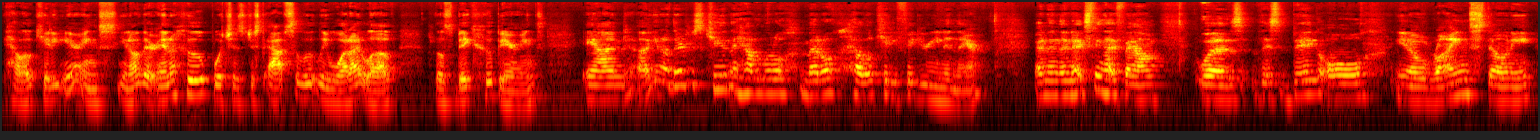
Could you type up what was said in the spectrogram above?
Hello Kitty earrings. You know, they're in a hoop, which is just absolutely what I love those big hoop earrings. And, uh, you know, they're just cute. And they have a little metal Hello Kitty figurine in there. And then the next thing I found was this big old, you know, rhinestoney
